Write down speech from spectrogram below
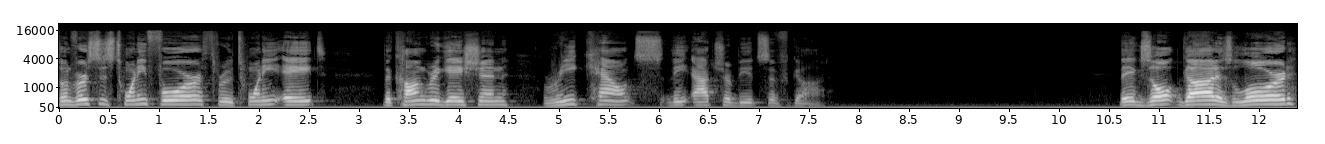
So in verses 24 through 28, the congregation recounts the attributes of God. They exalt God as Lord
